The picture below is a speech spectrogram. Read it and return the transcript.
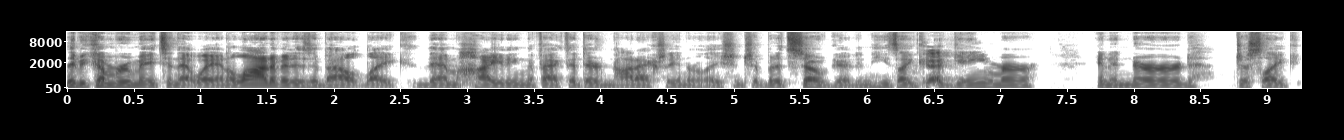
they become roommates in that way and a lot of it is about like them hiding the fact that they're not actually in a relationship but it's so good and he's like a gamer and a nerd just like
